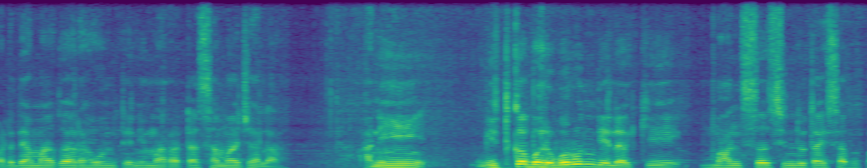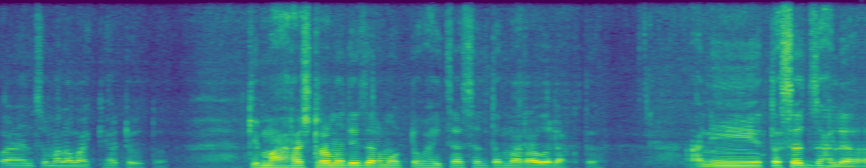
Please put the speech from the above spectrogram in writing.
पडद्यामागं राहून त्यांनी मराठा समाजाला आणि इतकं भरभरून दिलं की माणसं सिंधुताई सापाळ्यांचं मला वाक्य आठवतं की महाराष्ट्रामध्ये जर मोठं व्हायचं असेल तर मरावं लागतं. आणि तसंच झालं.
